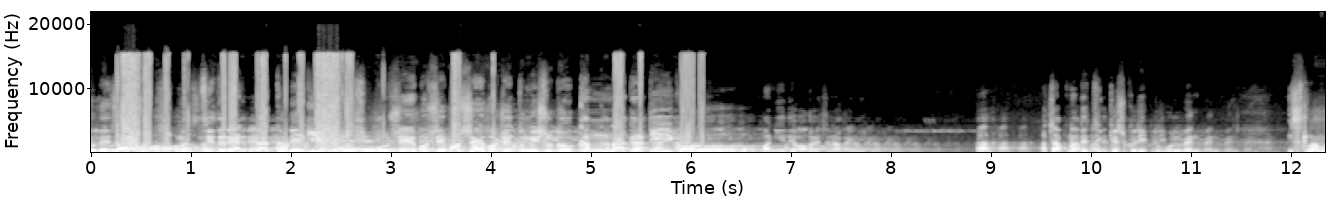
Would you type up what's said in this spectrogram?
চলে যাও, মসজিদের একটা কোণে গিয়ে বসে বসে বসে বসে তুমি শুধু কান্নাকাটি করো। বানিয়ে দেওয়া হয়েছে না হয়নি? হ্যাঁ? আচ্ছা আপনাদের জিজ্ঞেস করি, একটু বলবেন? ইসলাম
